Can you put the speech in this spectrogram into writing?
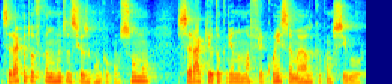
será que eu estou ficando muito ansioso com o que eu consumo? Será que eu estou criando uma frequência maior do que eu consigo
